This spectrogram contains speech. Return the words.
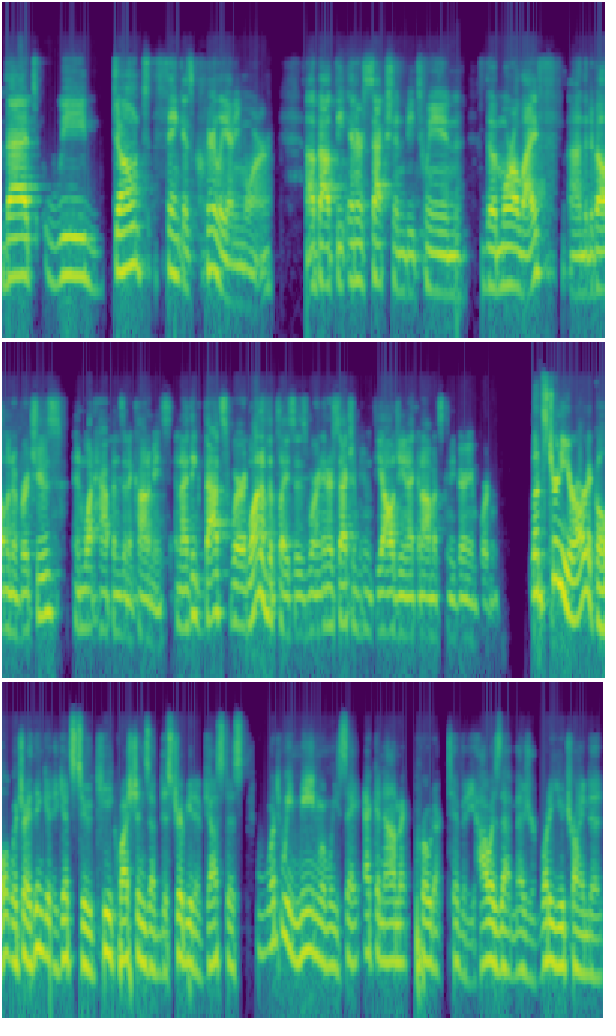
that we don't think as clearly anymore about the intersection between the moral life and the development of virtues and what happens in economies. And I think that's where one of the places where an intersection between theology and economics can be very important. Let's turn to your article, which I think it gets to key questions of distributive justice. What do we mean when we say economic productivity? How is that measured? What are you trying to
